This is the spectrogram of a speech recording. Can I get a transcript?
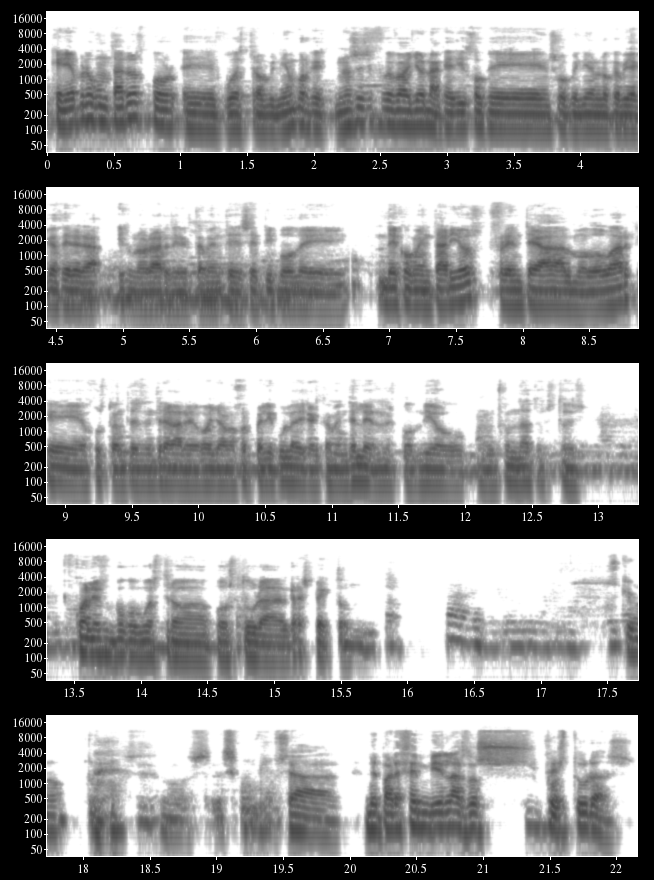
Quería preguntaros por eh, vuestra opinión, porque no sé si fue Bayona que dijo que en su opinión lo que había que hacer era ignorar directamente ese tipo de, de comentarios frente a Almodóvar, que justo antes de entregar el Goya a Mejor Película directamente le respondió con datos. Entonces, ¿cuál es un poco vuestra postura al respecto? Es que no. O sea, me parecen bien las dos posturas.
